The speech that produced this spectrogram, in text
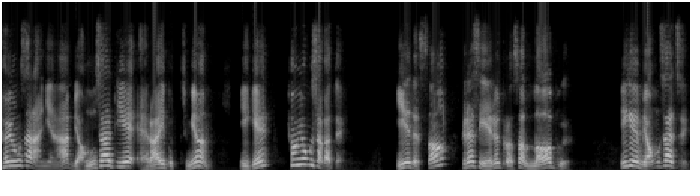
형용사는 아니야. 명사 뒤에 ly 붙으면 이게 형용사가 돼. 이해됐어? 그래서 예를 들어서 love 이게 명사지.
